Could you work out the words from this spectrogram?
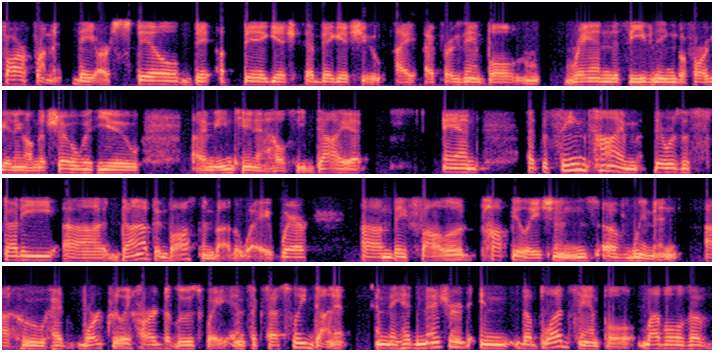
Far from it. They are still a big ish- a big issue. I, I, for example, ran this evening before getting on the show with you. I maintain a healthy diet, and at the same time, there was a study uh, done up in Boston, by the way, where um, they followed populations of women uh, who had worked really hard to lose weight and successfully done it. And they had measured in the blood sample levels of,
